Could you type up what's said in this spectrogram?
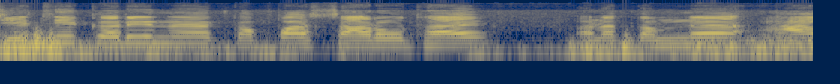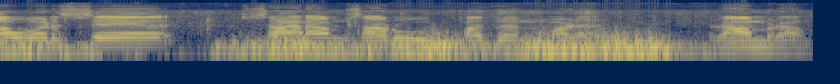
જેથી કરીને કપાસ સારો થાય અને તમને આ વર્ષે સારામાં સારું ઉત્પાદન મળે. રામ રામ.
